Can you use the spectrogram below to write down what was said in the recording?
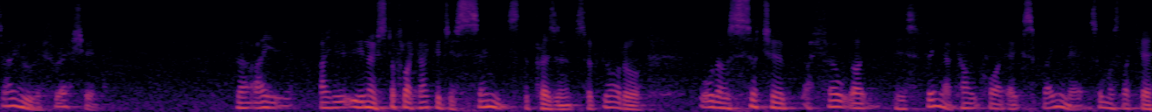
so refreshing. That I, I, you know, stuff like I could just sense the presence of God or, oh, there was such a, I felt like this thing, I can't quite explain it. It's almost like a,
